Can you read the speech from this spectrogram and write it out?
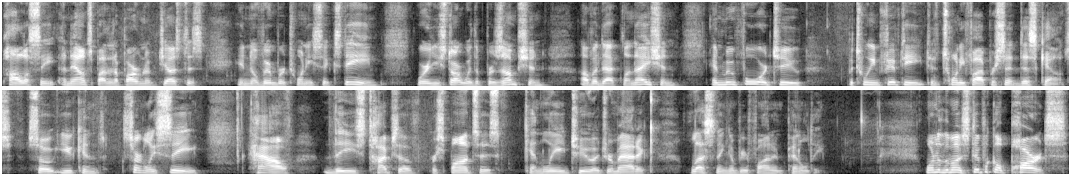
policy announced by the Department of Justice in November 2016, where you start with a presumption of a declination and move forward to between 50 to 25% discounts. So you can certainly see how these types of responses can lead to a dramatic lessening of your fine and penalty. One of the most difficult parts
